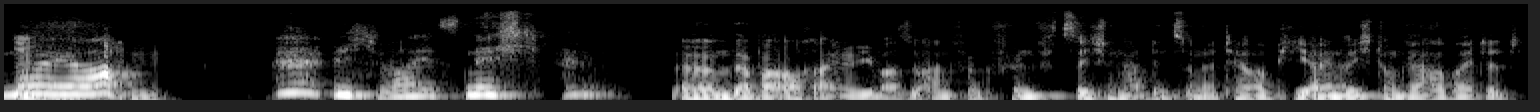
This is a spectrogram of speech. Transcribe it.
naja, ich weiß nicht. Ähm, da war auch eine, die war so Anfang 50 und hat in so einer Therapieeinrichtung gearbeitet.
